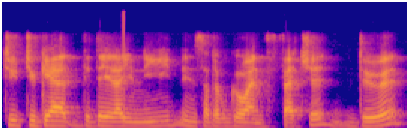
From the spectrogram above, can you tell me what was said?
to, to get the data you need instead of go and fetch it, do it.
